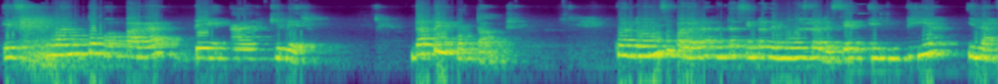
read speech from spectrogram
es cuánto va a pagar de alquiler. Dato importante. Cuando vamos a pagar la renta siempre debemos establecer el día y la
